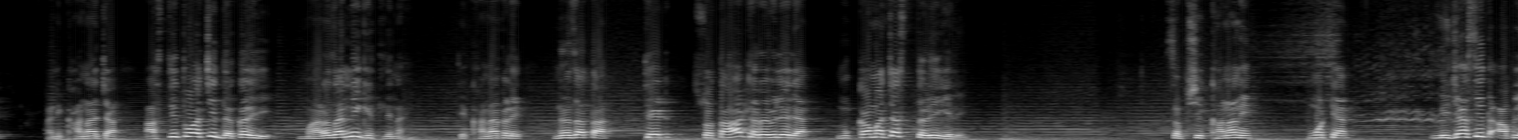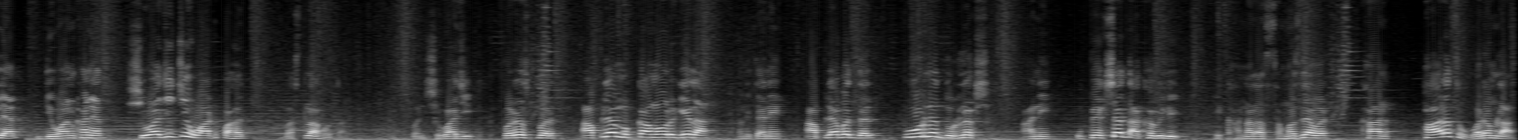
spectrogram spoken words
आणि खानाच्या अस्तित्वाची दखलही महाराजांनी घेतली नाही. ते खानाकडे न जाता थेट स्वतः ठरविलेल्या मुक्कामाच्या स्थळी गेले. सबशीख खानाने मोठ्या मिजासीत आपल्या दिवाणखान्यात शिवाजीची वाट पाहत बसला होता. पण शिवाजी परस्पर आपल्या मुक्कामावर गेला आणि त्याने आपल्याबद्दल पूर्ण दुर्लक्ष आणि उपेक्षा दाखविली हे खानाला समजल्यावर खान फारच वरमला.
